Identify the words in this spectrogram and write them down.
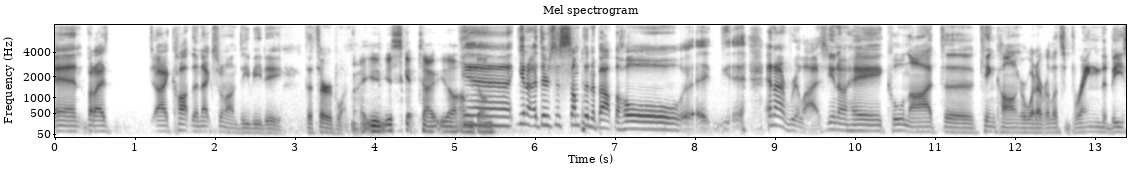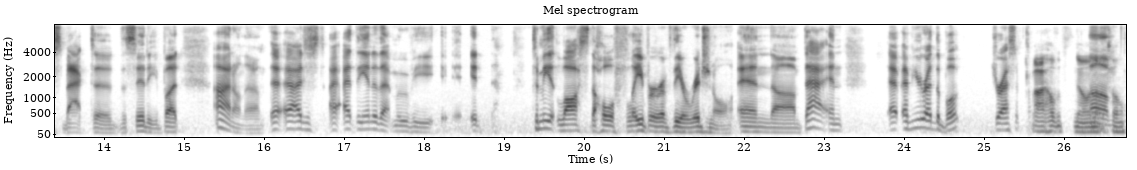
and but I I caught the next one on DVD, the third one. Right, you, you skipped out. You know, I'm yeah, done. you know, there's just something about the whole, and I realized, you know, hey, cool nod to King Kong or whatever. Let's bring the beast back to the city. But I don't know. I just I, at the end of that movie, it, it to me it lost the whole flavor of the original, and uh, that. And have you read the book Jurassic? I haven't. No, not um, at all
